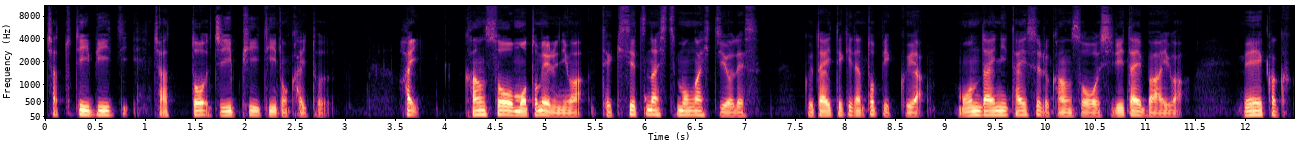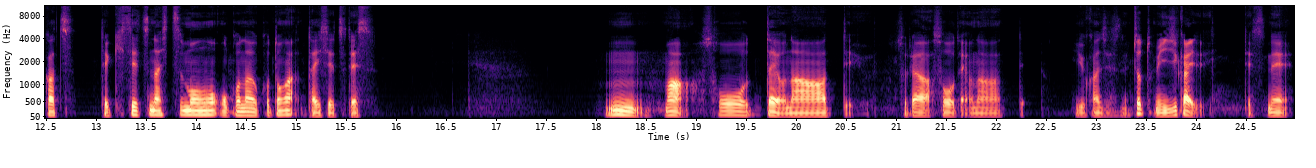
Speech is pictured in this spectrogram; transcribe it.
チャット GPT、チャット GPT の回答。はい。感想を求めるには適切な質問が必要です。具体的なトピックや問題に対する感想を知りたい場合は、明確かつ適切な質問を行うことが大切です。うん、まあ、そうだよなーっていう、そりゃそうだよなーっていう感じですね。ちょっと短いですね。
